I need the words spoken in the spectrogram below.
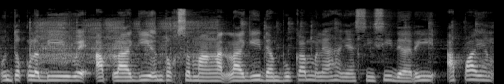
untuk lebih wake up lagi, untuk semangat lagi dan bukan melihat hanya sisi dari apa yang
